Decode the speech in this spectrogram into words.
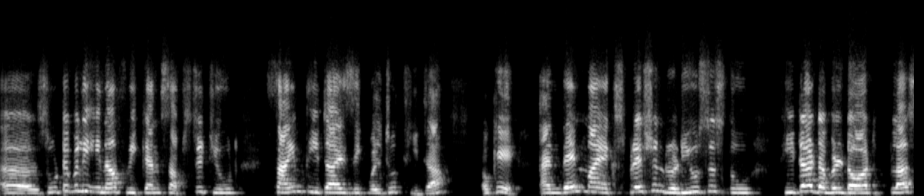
uh, suitably enough, we can substitute sine theta is equal to theta. Okay, and then my expression reduces to theta double dot plus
